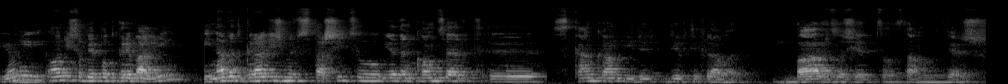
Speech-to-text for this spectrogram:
I oni, oni sobie podgrywali i nawet graliśmy w Staszicu jeden koncert y, Skankan i Di- Dirty Flower. Bardzo się to tam, wiesz,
